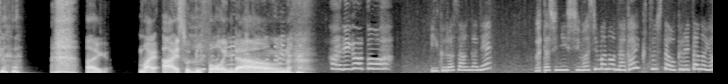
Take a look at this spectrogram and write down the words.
like, my eyes would be falling down. ありがとう。イグロさんがね私にしましまの長い靴下をくれたのよ。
